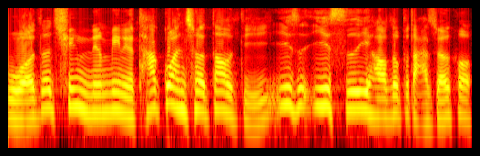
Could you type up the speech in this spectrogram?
我的清零命令，他贯彻到底，一丝一丝一毫都不打折扣，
